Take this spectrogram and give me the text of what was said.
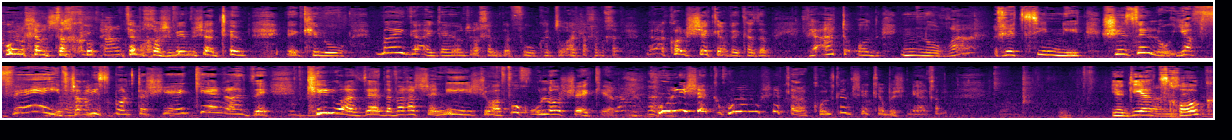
כולכם צחקו, אתם חושבים שאתם, אה, כאילו, מה ההיג- ההיגיון שלכם דפוק, הצורה שלכם, הכל שקר וכזב. ואת עוד נורא רצינית, שזה לא יפה, אי אפשר לסבול את השקר הזה. כאילו, אז זה הדבר השני, שהוא הפוך, הוא לא שקר. כולי שקר, כולנו שקר, הכל כאן שקר בשנייה אחת. יגיע צחוק,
